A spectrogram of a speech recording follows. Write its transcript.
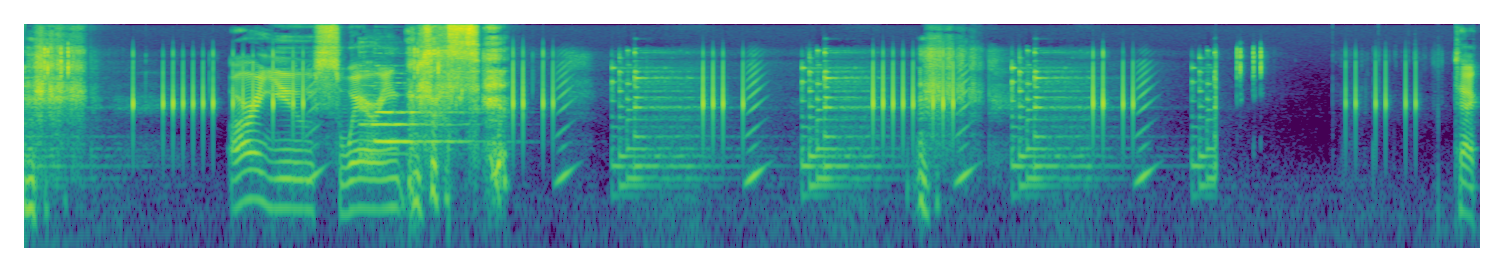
Are you swearing? Tech,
